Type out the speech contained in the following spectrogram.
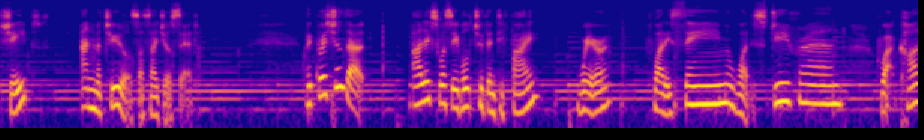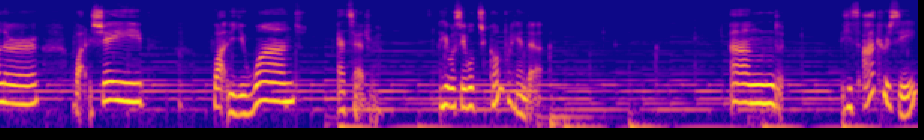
shapes, and materials, as I just said. The questions that Alex was able to identify where, what is same, what is different, what color, what shape, what do you want, etc. He was able to comprehend that. And his accuracy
